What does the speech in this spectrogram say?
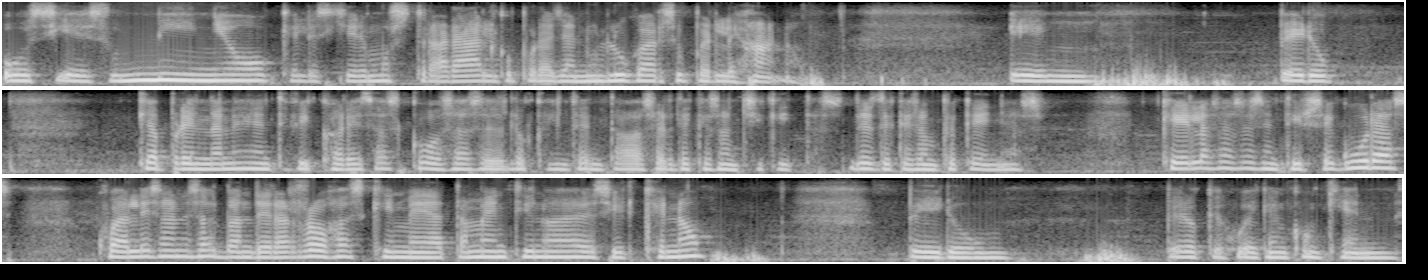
o si es un niño que les quiere mostrar algo por allá en un lugar súper lejano. Eh, pero que aprendan a identificar esas cosas es lo que he intentado hacer de que son chiquitas, desde que son pequeñas. ¿Qué las hace sentir seguras? ¿Cuáles son esas banderas rojas que inmediatamente uno debe decir que no? Pero, pero que jueguen con quien,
